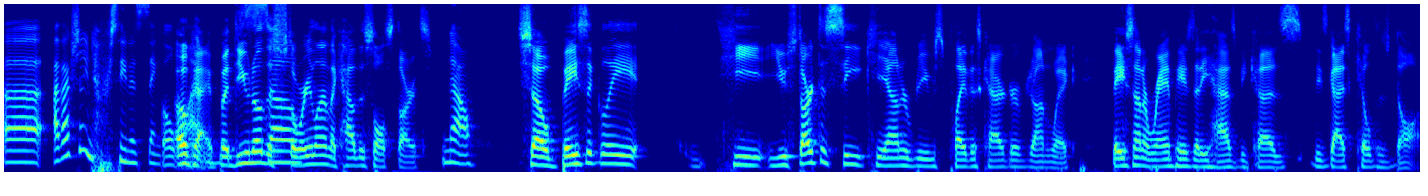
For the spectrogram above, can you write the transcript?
Uh, I've actually never seen a single. Okay, one. but do you know the So- storyline, like how this all starts? No. So basically, he you start to see Keanu Reeves play this character of John Wick based on a rampage that he has because these guys killed his dog.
